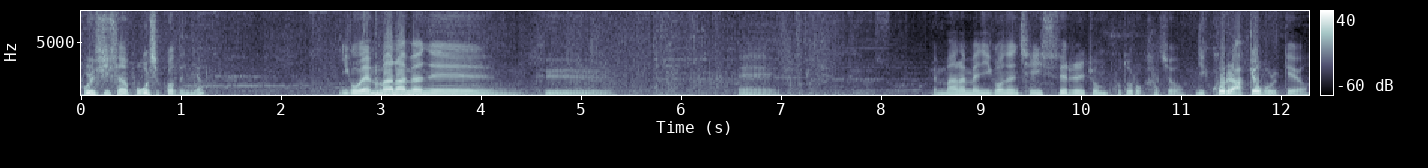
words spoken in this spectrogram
볼 수 있으면 보고 싶거든요 이거 웬만하면은 그 예. 웬만하면 이거는 제이스를 좀 보도록 하죠. 니코를 아껴볼게요.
